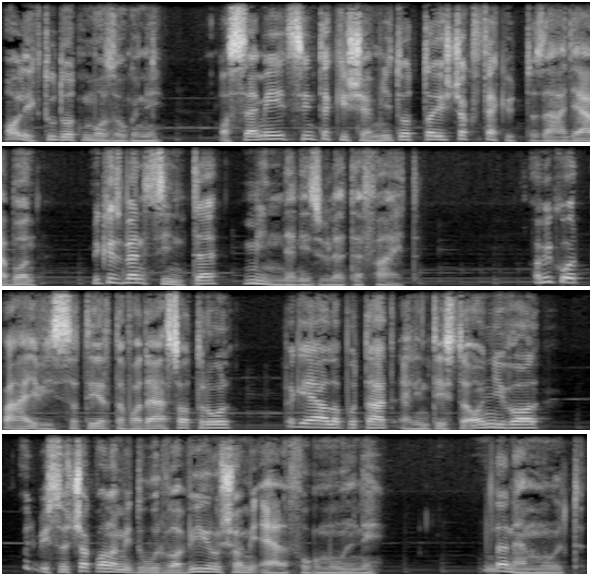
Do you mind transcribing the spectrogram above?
Alig tudott mozogni. A szemét szinte ki sem nyitotta, és csak feküdt az ágyában, miközben szinte minden izülete fájt. Amikor Pály visszatért a vadászatról, Peggy állapotát elintézte annyival, hogy biztos csak valami durva vírus, ami el fog múlni. De nem múlt.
